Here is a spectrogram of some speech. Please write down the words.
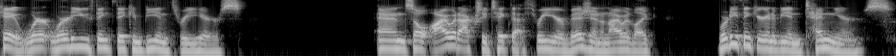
Okay, where where do you think they can be in 3 years? And so I would actually take that 3-year vision and I would like where do you think you're going to be in 10 years?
